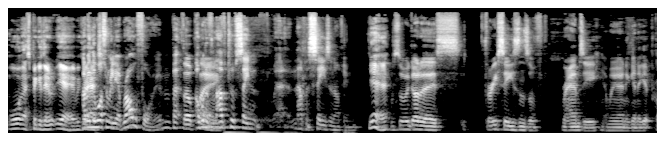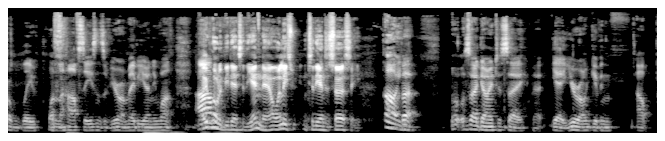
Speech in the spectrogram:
well, that's because they're, yeah, we I mean, there wasn't really a role for him, but They were I would have playing. loved to have seen another season of him. yeah. so we got a s- three seasons of Ramsay, and we're only going to get probably one and a half seasons of Euron, maybe only one. He'll Um, probably be there to the end now, or at least to the end of Cersei. Oh, yeah. But what was I going to say? But yeah, Euron giving up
